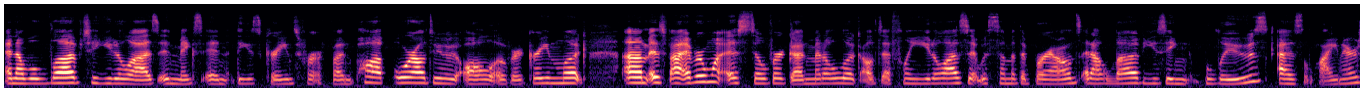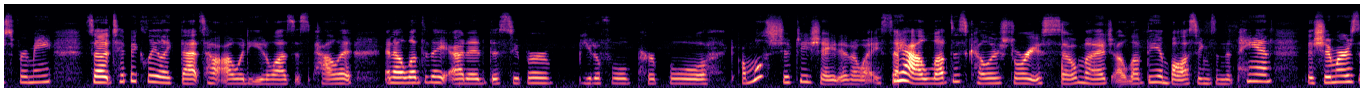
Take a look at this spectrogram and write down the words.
and I will love to utilize and mix in these greens for a fun pop or I'll do it all over green look. Um, if I ever want a silver gunmetal look I'll definitely utilize it with some of the browns and I love using blues as liners for me so typically like that's how I would utilize this palette and I love that they added the super beautiful purple, almost shifty shade in a way. So yeah, I love this color story so much. I love the embossings in the pan. The shimmers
